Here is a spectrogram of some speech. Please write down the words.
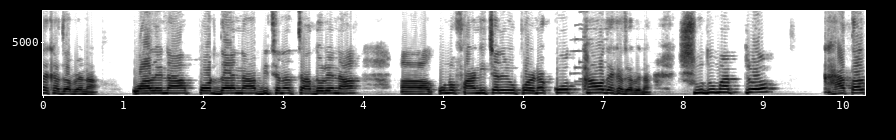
লেখা যাবে না। ওয়ালে না, পর্দায় না, বিছানার চাদরে না কোনো ফার্নিচারের উপরে না, কোথাও দেখা যাবে না। শুধুমাত্র খাতার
